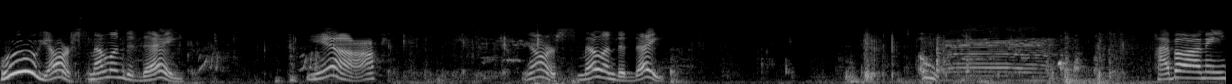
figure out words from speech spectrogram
Woo, y'all are smelling today. Yeah. Y'all are smelling today. Oh. Hi, Bonnie.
